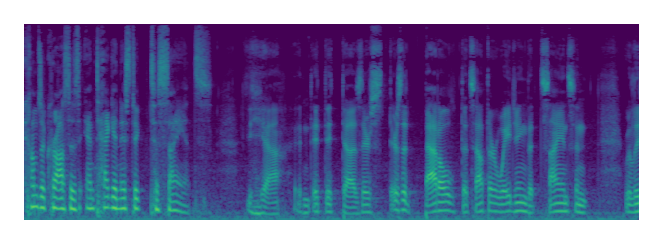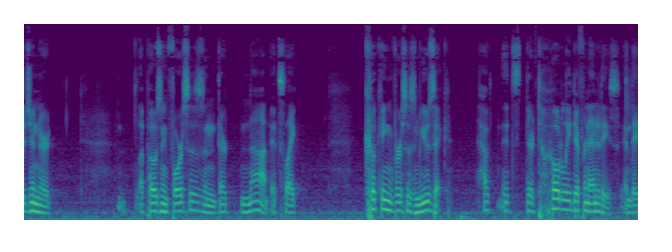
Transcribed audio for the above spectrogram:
comes across as antagonistic to science. Yeah, it, it it does. There's there's a battle that's out there waging that science and religion are opposing forces, and they're not. It's like cooking versus music. How it's they're totally different entities, and they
